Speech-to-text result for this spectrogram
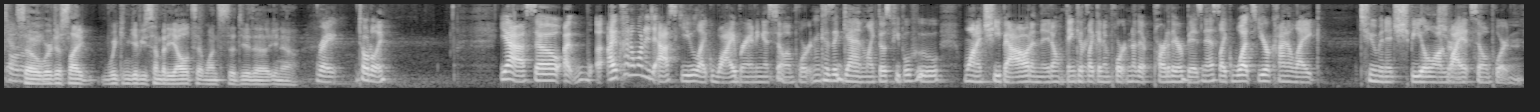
So Totally. we're just like we can give you somebody else that wants to do the you know. Right. Totally. Yeah, so I, I kind of wanted to ask you like why branding is so important because again, like those people who want to cheap out and they don't think it's like an important other part of their business, like what's your kind of like two minute spiel on why it's so important?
